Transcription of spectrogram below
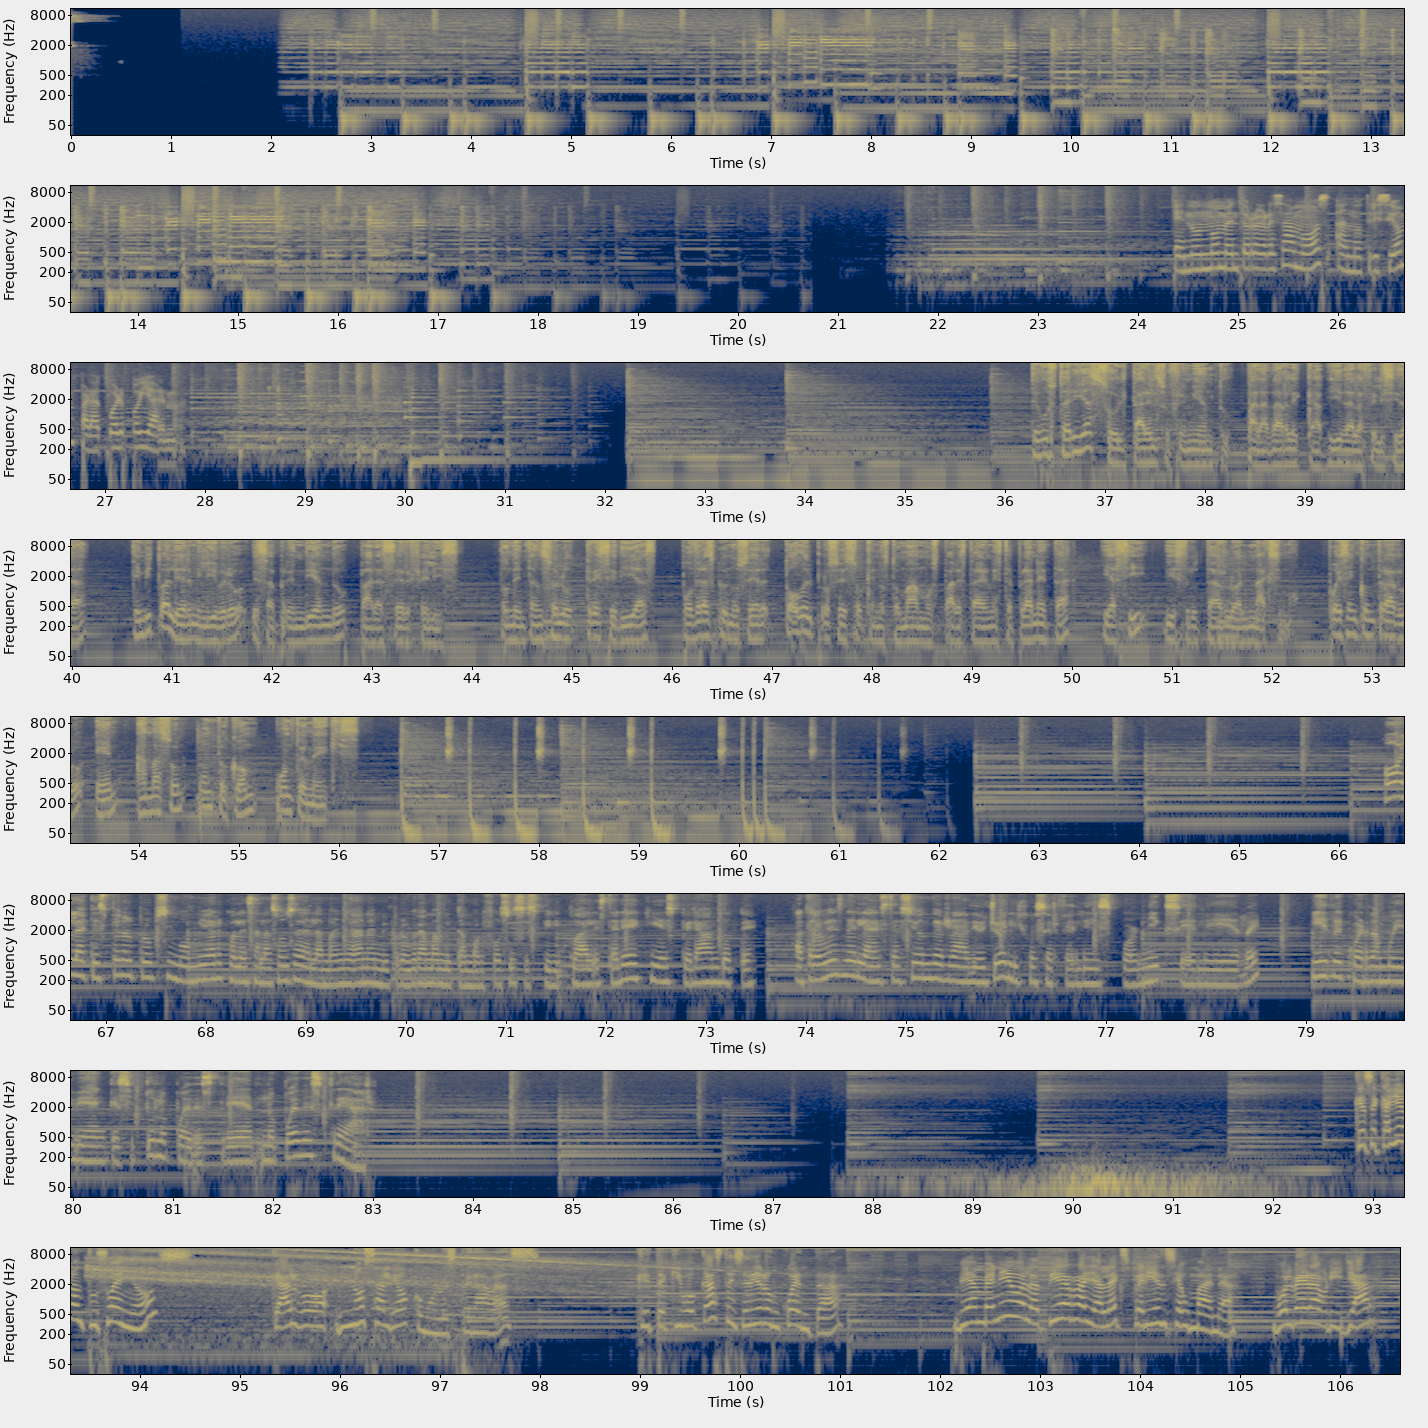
En un momento regresamos a Nutrición para Cuerpo y Alma. ¿Te gustaría soltar el sufrimiento para darle cabida a la felicidad? Te invito a leer mi libro Desaprendiendo para ser feliz, donde en tan solo 13 días podrás conocer todo el proceso que nos tomamos para estar en este planeta y así disfrutarlo al máximo puedes encontrarlo en amazon.com.mx. Hola, te espero el próximo miércoles a las 11 de la mañana en mi programa Metamorfosis Espiritual. Estaré aquí esperándote a través de la estación de radio Yo Elijo Ser Feliz por MixLR y recuerda muy bien que si tú lo puedes creer, lo puedes crear. Que se cayeron tus sueños, que algo no salió como lo esperabas, que te equivocaste y se dieron cuenta. Bienvenido a la Tierra y a la experiencia humana. Volver a brillar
